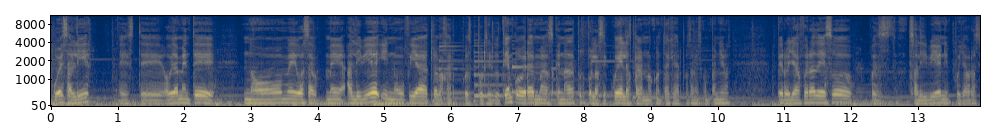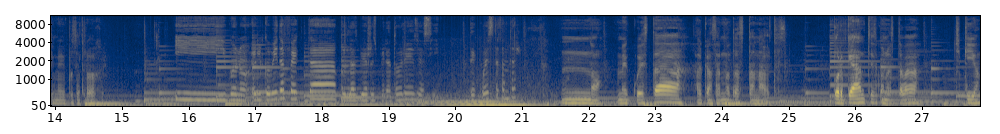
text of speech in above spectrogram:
pude salir. Este, obviamente no me, o sea, me alivié y no fui a trabajar pues por cierto tiempo, era más que nada pues por las secuelas para no contagiar pues a mis compañeros. Pero ya fuera de eso, pues salí bien y pues ya ahora sí me puse a trabajar. Y bueno, el COVID afecta pues las vías respiratorias y así. ¿Te cuesta cantar? No, me cuesta alcanzar notas tan altas. Porque antes cuando estaba chiquillo,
